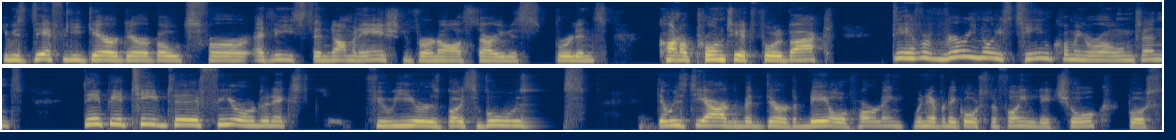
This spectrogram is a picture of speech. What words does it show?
he was definitely there thereabouts for at least a nomination for an All Star. He was brilliant. Conor Prunty at full back. They have a very nice team coming around, and they'd be a team to fear over the next few years. But I suppose there is the argument they're the Mayo of hurling. Whenever they go to the final, they choke. But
